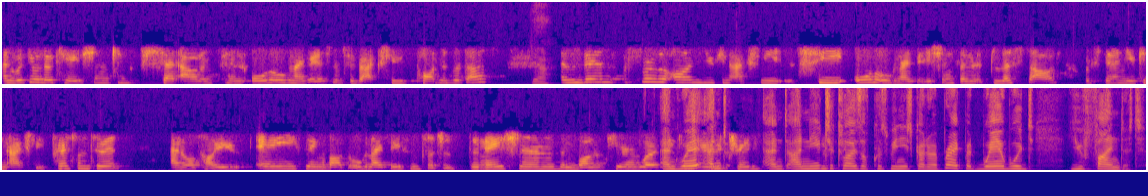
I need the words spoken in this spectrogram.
and with your location can set out and pin all the organizations who've actually partnered with us yeah. And then further on, you can actually see all the organizations and it lists out, which then you can actually press onto it and it will tell you anything about the organization, such as donations and volunteering work. And where and, and I need to close off because we need to go to a break. But where would you find it?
